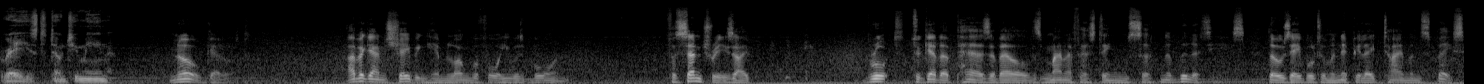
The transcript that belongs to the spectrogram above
Raised, don't you mean? No, Geralt. I began shaping him long before he was born. For centuries, I brought together pairs of elves manifesting certain abilities, those able to manipulate time and space.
